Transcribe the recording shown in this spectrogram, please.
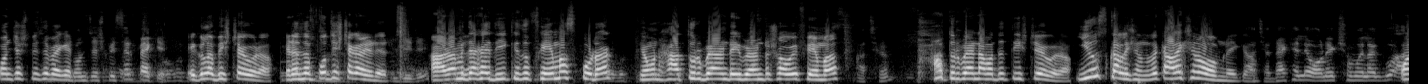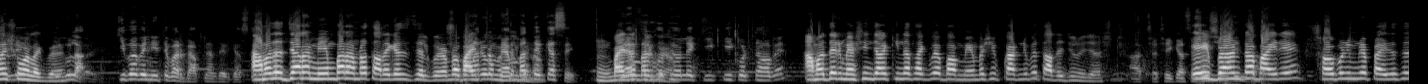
পঞ্চাশ পিসের প্যাকেট 50 পিসের প্যাকেট এগুলো বিশ টাকা করে। এটা হচ্ছে পঁচিশ টাকা রেটের। আর আমি দেখাই দিই কিছু ফেমাস প্রোডাক্ট যেমন হাতুর ব্র্যান্ড এই ব্র্যান্ডটা সবাই ফেমাস আচ্ছা। হাতুর ব্র্যান্ড আমাদের তিরিশ টাকা করে। ইউজ কালেকশন কালেকশন অভাব নাই আচ্ছা দেখাইলে অনেক সময় লাগবে। অনেক সময় লাগবে। এগুলা কীভাবে নিতে পারবে আপনাদের কাছে? আমাদের যারা মেম্বার আমরা তাদের কাছে সেল করি আমরা বাইরে মেম্বারদের কাছে? মেম্বার হতে হলে কি কি করতে হবে? আমাদের মেশিন যারা কিনা থাকবে বা মেম্বারশিপ কার্ড নেবে তাদের জন্য জাস্ট আচ্ছা ঠিক আছে এই ব্র্যান্ডটা বাইরে সর্বনিম্ন প্রাইস আছে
